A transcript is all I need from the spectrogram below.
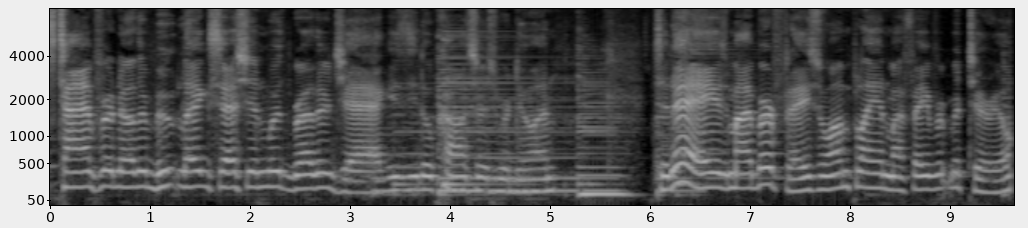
it's time for another bootleg session with Brother Jack. These little concerts we're doing. Today is my birthday, so I'm playing my favorite material.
